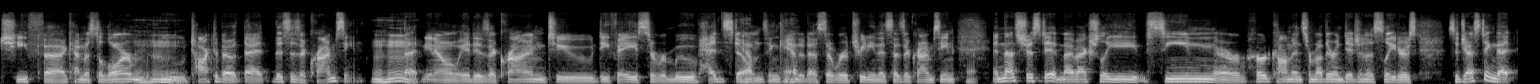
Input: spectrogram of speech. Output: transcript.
Chief uh, Cadmus Delorme, mm-hmm. who talked about that this is a crime scene. Mm-hmm. That you know it is a crime to deface or remove headstones yep. in Canada. Yep. So we're treating this as a crime scene, yep. and that's just it. And I've actually seen or heard comments from other Indigenous leaders suggesting that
